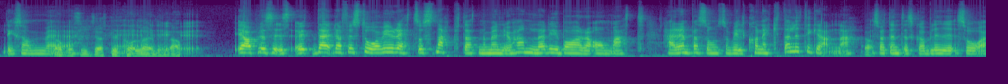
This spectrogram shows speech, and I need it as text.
liksom... Ja precis, jag ska kolla i min app. Ja precis, där, där förstår vi ju rätt så snabbt att men nu handlar det ju bara om att här är en person som vill connecta lite granna ja. så att det inte ska bli så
